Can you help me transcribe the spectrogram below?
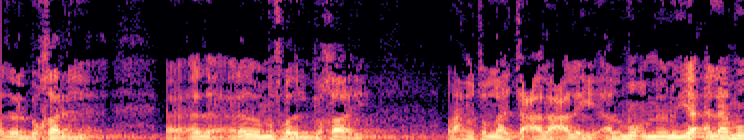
adab buaari adab mufrad اlbukhaari raxmat اllahi tacaala calayh almuminu yalamu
